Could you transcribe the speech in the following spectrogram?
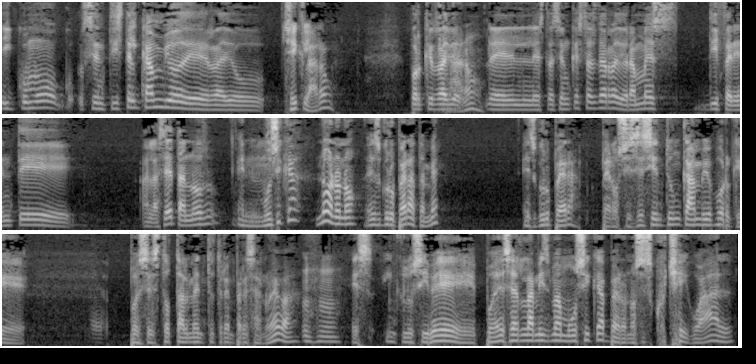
¿Y cómo sentiste el cambio de radio? Sí, claro. Porque radio, Claro. la estación que estás de Radiorama es diferente a la Z, ¿no? ¿En música? No, no, no, es grupera también. Es grupera, pero sí se siente un cambio porque pues es totalmente otra empresa nueva. Es inclusive puede ser la misma música, pero no se escucha igual.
